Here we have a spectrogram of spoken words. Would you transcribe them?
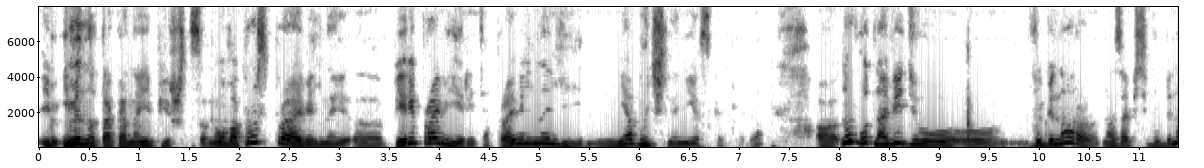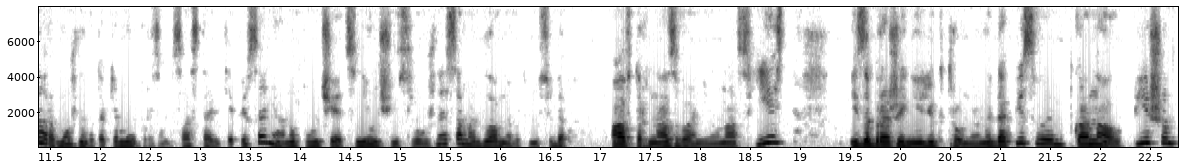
именно так она и пишется. Но вопрос правильный, э, перепроверить, а правильно ли, необычно несколько. Да? А, ну вот на видео э, вебинара, на записи вебинара можно вот таким образом составить описание. Оно получается не очень сложное. Самое главное, вот мы сюда автор названия у нас есть. Изображение электронное мы дописываем, канал пишем,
